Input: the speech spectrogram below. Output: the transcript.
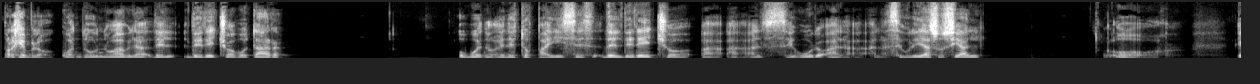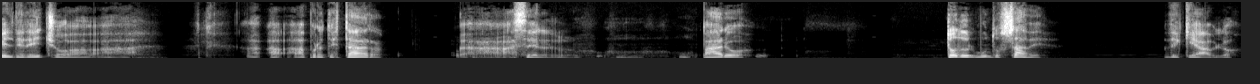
Por ejemplo, cuando uno habla del derecho a votar, o bueno, en estos países, del derecho al seguro, a la, seguridad social, o el derecho a, protestar, a hacer un paro, todo el mundo sabe de qué hablo.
